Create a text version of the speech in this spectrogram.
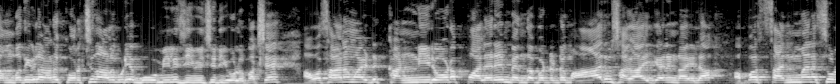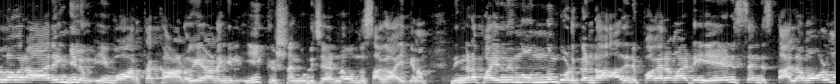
ദമ്പതികളാണ് കുറച്ച് നാളും കൂടി ഭൂമിയിൽ ജീവിച്ചിരിക്കുകയുള്ളൂ പക്ഷേ അവസാനമായിട്ട് കണ്ണീരോടെ പലരെയും ബന്ധപ്പെട്ടിട്ടും ആരും സഹായിക്കാനുണ്ടായില്ല. അപ്പൊ സന്മനസ്സുള്ളവർ ആരെങ്കിലും ഈ വാർത്ത കാണുകയാണെങ്കിൽ ഈ കൃഷ്ണൻകുട്ടി ചേട്ടനെ ഒന്ന് സഹായിക്കണം. നിങ്ങളുടെ പയ്യിൽ നിന്ന് ഒന്നും കൊടുക്കണ്ട. അതിന് പകരമായിട്ട് ഏഴ് സെന്റ് സ്ഥലമോളം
